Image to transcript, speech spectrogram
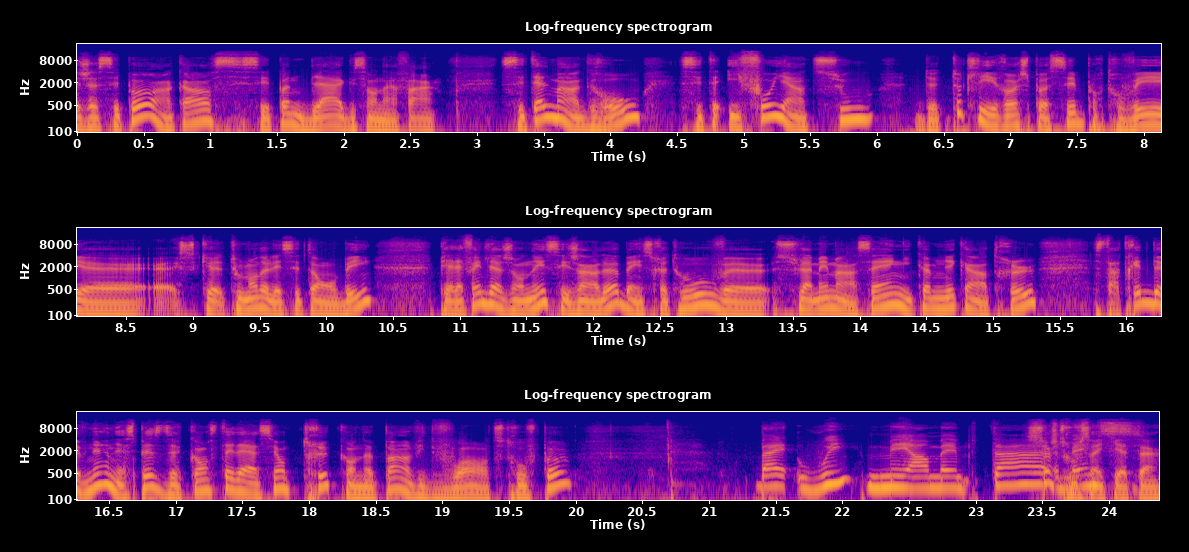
je sais pas encore si c'est pas une blague son affaire. C'est tellement gros, c'est il fouille en dessous de toutes les roches possibles pour trouver euh, ce que tout le monde a laissé tomber. Puis à la fin de la journée, ces gens-là, ben ils se retrouvent euh, sous la même enseigne, ils communiquent entre eux. C'est en train de devenir une espèce de constellation de trucs qu'on n'a pas envie de voir. Tu trouves pas? Ben oui, mais en même temps. Ça, je trouve ça inquiétant.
